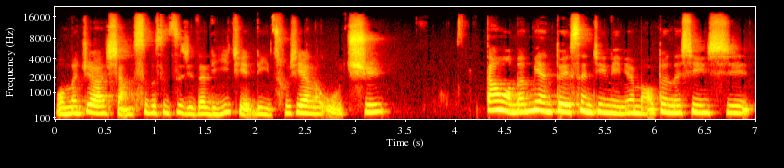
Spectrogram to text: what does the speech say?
我们就要想，是不是自己的理解力出现了误区？当我们面对圣经里面矛盾的信息，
